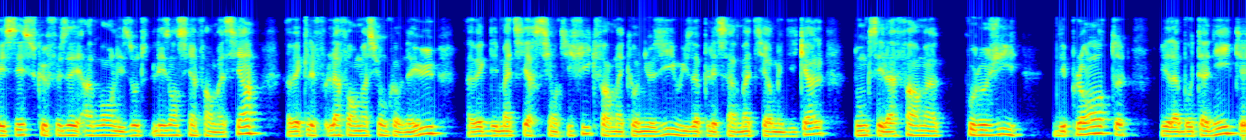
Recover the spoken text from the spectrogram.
Et c'est ce que faisaient avant les autres, les anciens pharmaciens, avec la formation qu'on a eue, avec des matières scientifiques, pharmacognosie, où ils appelaient ça matière médicale. Donc, c'est la pharmacologie des plantes, il y a la botanique,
